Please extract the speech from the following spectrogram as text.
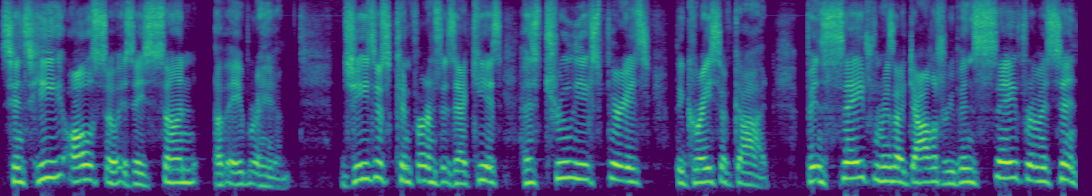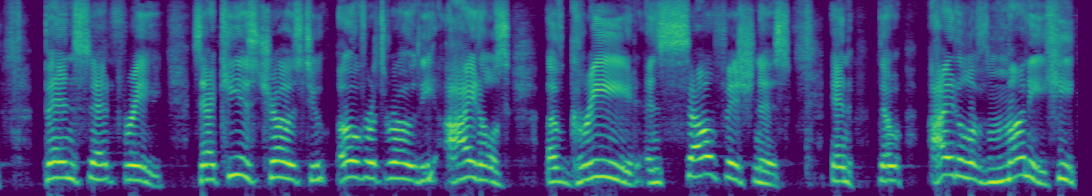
since he also is a son of Abraham. Jesus confirms that Zacchaeus has truly experienced the grace of God, been saved from his idolatry, been saved from his sin, been set free. Zacchaeus chose to overthrow the idols of greed and selfishness and the idol of money. He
